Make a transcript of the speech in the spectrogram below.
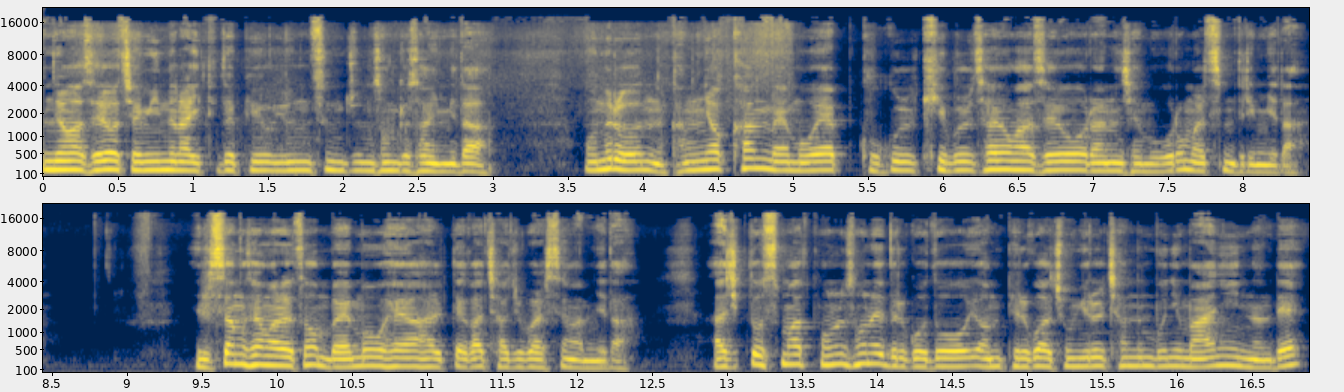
안녕하세요. 재미있는 IT 대표 윤승준 선교사입니다. 오늘은 강력한 메모 앱 구글 킵을 사용하세요 라는 제목으로 말씀드립니다. 일상생활에서 메모해야 할 때가 자주 발생합니다. 아직도 스마트폰을 손에 들고도 연필과 종이를 찾는 분이 많이 있는데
